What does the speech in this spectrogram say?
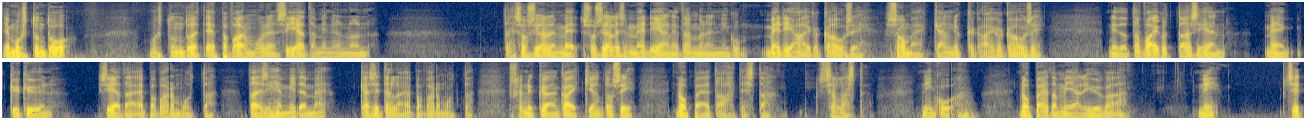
Ja musta tuntuu, musta tuntuu, että epävarmuuden sietäminen on, tai sosiaalinen, me, sosiaalisen median ja tämmöinen niin media-aikakausi, some, kännykkä-aikakausi, niin tota, vaikuttaa siihen meidän kykyyn sietää epävarmuutta tai siihen, miten me käsitellään epävarmuutta, koska nykyään kaikki on tosi nopeatahtista, sellaista niin kuin, nopeata mielihyvää, niin sit,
